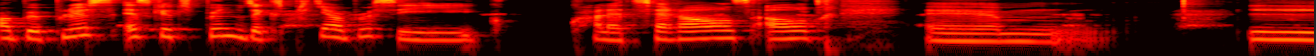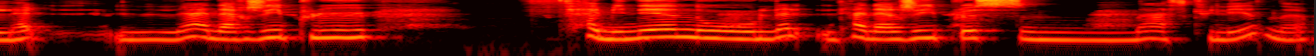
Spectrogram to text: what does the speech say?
un peu plus, est-ce que tu peux nous expliquer un peu c'est quoi la différence entre l'énergie plus féminine ou l'énergie plus masculine?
